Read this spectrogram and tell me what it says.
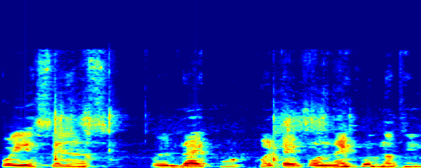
કોઈ એસેન્સ કોઈ ડ્રાયફ્રૂટ કોઈ કંઈ પણ નાખ્યું જ નથી.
